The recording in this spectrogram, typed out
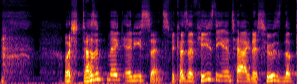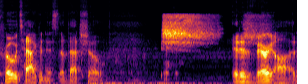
Which doesn't make any sense, because if he's the antagonist, who's the protagonist of that show? It is very odd.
